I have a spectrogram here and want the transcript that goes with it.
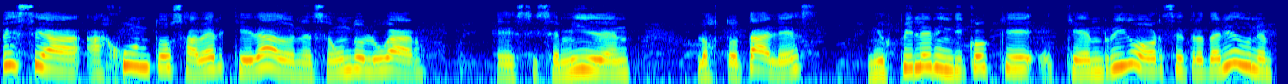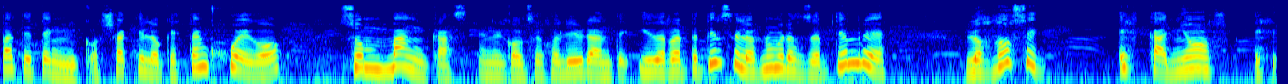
pese a, juntos haber quedado en el segundo lugar, si se miden los totales, Newspiller indicó que, que en rigor se trataría de un empate técnico, ya que lo que está en juego son bancas en el Consejo Deliberante y de repetirse los números de septiembre, los 12 escaños, es-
